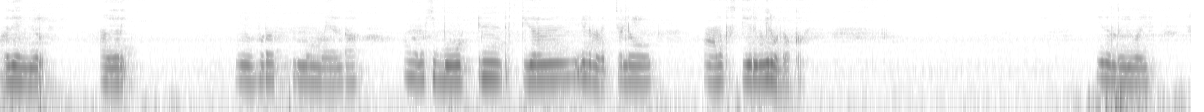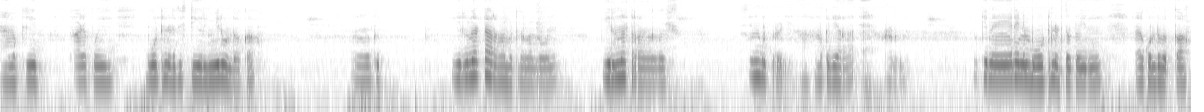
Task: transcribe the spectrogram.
അത് ഞാൻ കയറും. ആ കയറി. ഇവിടെ ഒന്നും വേണ്ട. നമുക്ക് ഈ ബോട്ടിന്റെ സ്റ്റിയറിങ്ങിലൊന്ന് വെച്ചല്ലോ. ആ നമുക്ക് സ്റ്റിയറിംഗ് വീൽ കൊണ്ടുവെക്കാം ഇതെന്തൊരു വഴി? നമുക്ക് താഴെ പോയി ബോട്ടിന്റെ അടുത്ത് സ്റ്റിയറിംഗ് വീൽ ആ, നമുക്ക് ഇരുന്നിട്ട് ഇറങ്ങാൻ പറ്റത്തുള്ളൂ എന്ന് തോന്നുന്നു. ഇരുന്നിട്ട് ഇറങ്ങാം ഗൈസ് സിമ്പിൾ പരിപാടി. ആ നമുക്കിനി ഇറങ്ങാം. നമുക്ക് നേരെ ഇനി ബോട്ടിന്റെ അടുത്തോട്ടോ ഇത് കൊണ്ട് വെക്കാം.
